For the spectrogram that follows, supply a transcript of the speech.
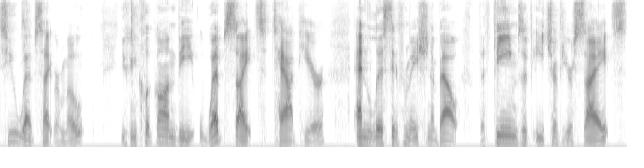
to Website Remote. You can click on the Websites tab here and list information about the themes of each of your sites,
